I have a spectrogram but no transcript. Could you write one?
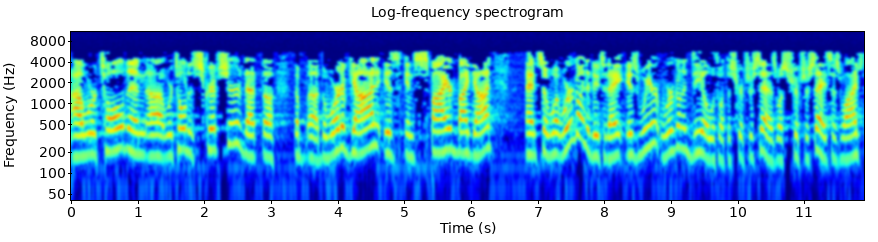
Uh, we're told in uh, we're told in Scripture that the the, uh, the Word of God is inspired by God, and so what we're going to do today is we're we're going to deal with what the Scripture says. What Scripture says it says wives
